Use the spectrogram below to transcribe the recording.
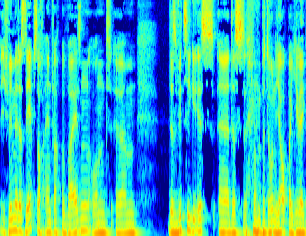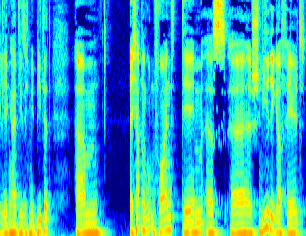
ich will mir das selbst auch einfach beweisen und ähm, das Witzige ist, äh, das betone ich auch bei jeder Gelegenheit, die sich mir bietet. Ähm, ich habe einen guten Freund, dem es äh, schwieriger fällt,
